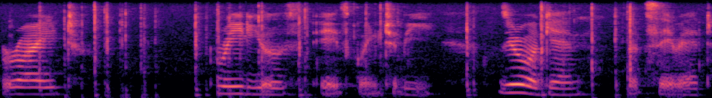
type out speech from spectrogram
right radius is going to be zero again. Let's save it.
